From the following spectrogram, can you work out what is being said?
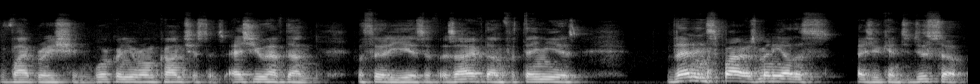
vibration, work on your own consciousness, as you have done for 30 years, as I have done for 10 years. Then inspire as many others as you can to do so.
